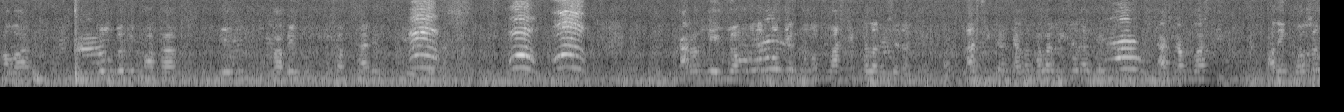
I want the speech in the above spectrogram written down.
খাবার মাথা বেগুন পোকা বেগুন এসব খাইলে কারণ এই জঙ্গলের মধ্যে কোনো প্লাস্টিক ফেলা নিষেধ আছে। প্লাস্টিকটা কেন ফেলা নিষেধ আছে? একটা প্লাস্টিক অনেক বছর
